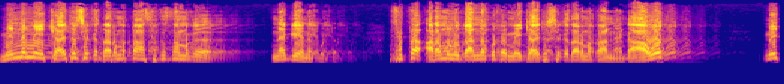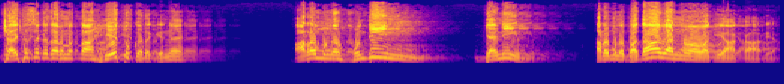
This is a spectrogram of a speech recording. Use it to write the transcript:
මෙන්න මේ චෛතසික ධර්මතා සිත සමග නැගෙනකොට සිත අරමුණු ගන්නකොට මේ චෛතසික ධර්මතා නැගාවොත් මේ චෛතසික ධර්මතා හේතු කරගෙන අරමුණ හොඳින් ගැනීම අරමුණ බදා ගන්නවා වගේ ආකාරයක්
